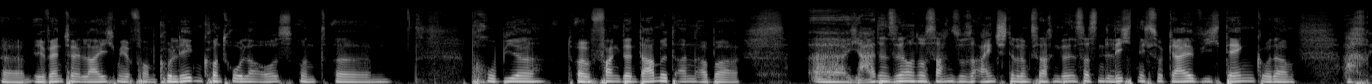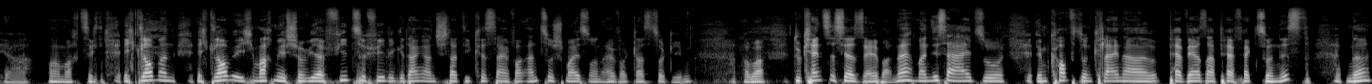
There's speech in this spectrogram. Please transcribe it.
ähm, eventuell leihe ich mir vom Kollegen Controller aus und ähm, probiere, äh, fange dann damit an, aber äh, ja, dann sind auch noch Sachen, so, so Einstellungssachen, dann ist das Licht nicht so geil, wie ich denke oder ach ja, man macht sich. Ich glaube, man, ich glaube, ich mache mir schon wieder viel zu viele Gedanken, anstatt die Kiste einfach anzuschmeißen und einfach Gas zu geben. Aber du kennst es ja selber, ne? Man ist ja halt so im Kopf so ein kleiner perverser Perfektionist, ne?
